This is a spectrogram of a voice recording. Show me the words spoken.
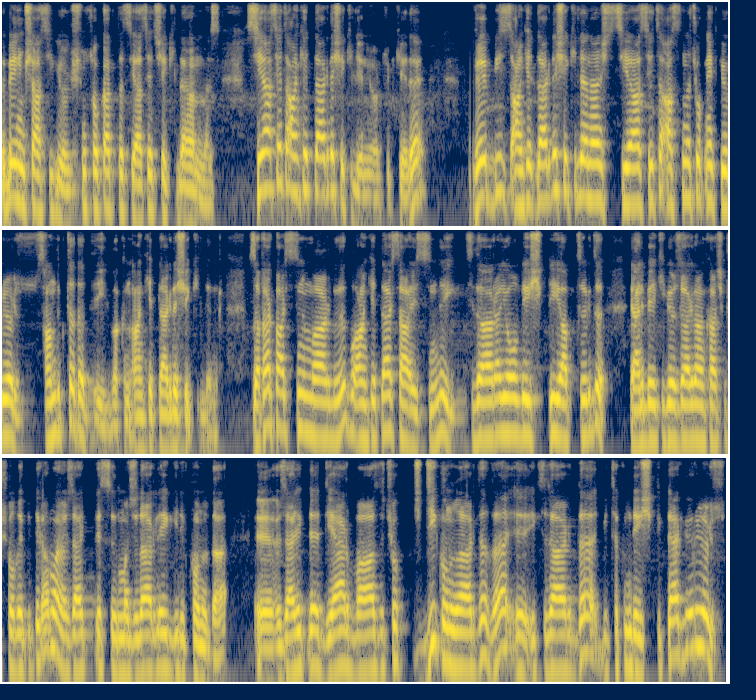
Benim şahsi görüşüm sokakta siyaset şekillenemez. Siyaset anketlerde şekilleniyor Türkiye'de. Ve biz anketlerde şekillenen siyaseti aslında çok net görüyoruz. Sandıkta da değil bakın anketlerde şekillenir. Zafer Partisi'nin varlığı bu anketler sayesinde iktidara yol değişikliği yaptırdı. Yani belki gözlerden kaçmış olabilir ama özellikle sığınmacılarla ilgili konuda e, özellikle diğer bazı çok ciddi konularda da e, iktidarda bir takım değişiklikler görüyoruz.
